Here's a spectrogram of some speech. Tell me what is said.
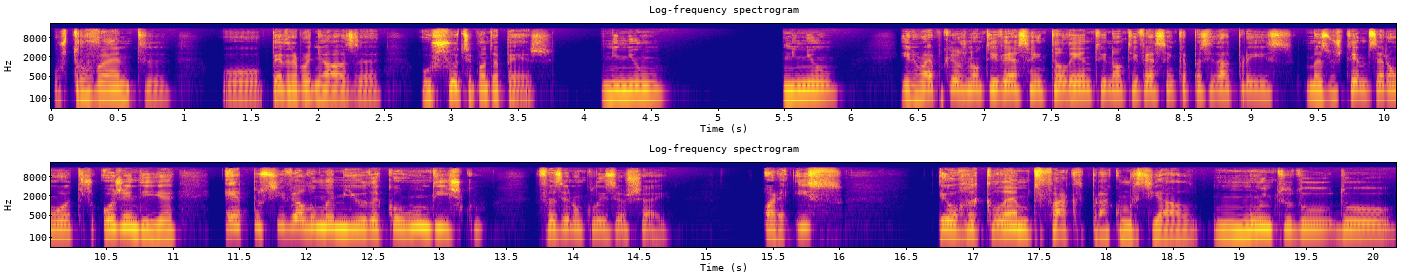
o Estrovante, o Pedro Brunhosa, os chutes e pontapés. Nenhum. Nenhum. E não é porque eles não tivessem talento e não tivessem capacidade para isso, mas os tempos eram outros. Hoje em dia é possível uma miúda com um disco fazer um coliseu cheio. Ora, isso eu reclamo de facto para a comercial muito do, do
